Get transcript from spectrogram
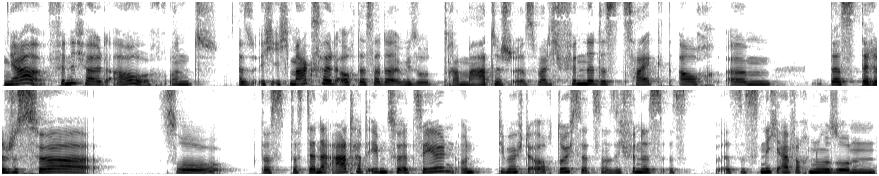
Ja, finde ich halt auch. Und also ich, ich mag es halt auch, dass er da irgendwie so dramatisch ist, weil ich finde, das zeigt auch, ähm, dass der Regisseur so, dass, dass der eine Art hat, eben zu erzählen und die möchte er auch durchsetzen. Also ich finde, es ist, es ist nicht einfach nur so ein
